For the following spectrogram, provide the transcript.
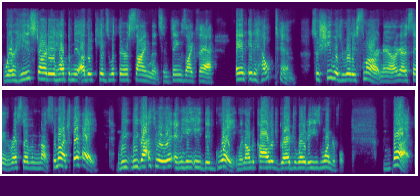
where he started helping the other kids with their assignments and things like that. And it helped him. So she was really smart. Now I gotta say the rest of them not so much, but hey, we we got through it and he he did great. Went on to college, graduated, he's wonderful. But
